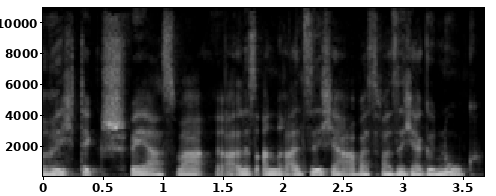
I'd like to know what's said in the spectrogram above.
richtig schwer. Es war alles andere als sicher, aber es war sicher genug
